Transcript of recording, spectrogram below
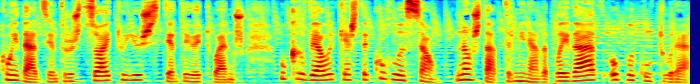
com idades entre os 18 e os 78 anos, o que revela que esta correlação não está determinada pela idade ou pela cultura.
